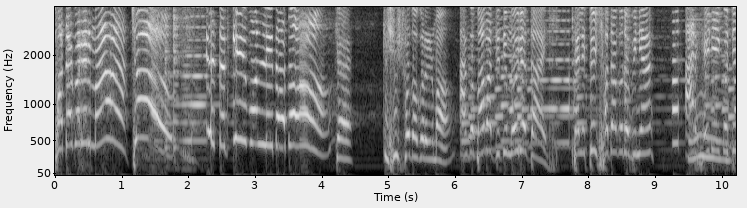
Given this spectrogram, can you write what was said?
সদাগরের মা! এটা কি বললি দাদা? কে? কিসের সদাগরের মা? আগো বাবা যদি মরে যায় তাহলে তুই সদাগর হবি না? আর হেডেই করছে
